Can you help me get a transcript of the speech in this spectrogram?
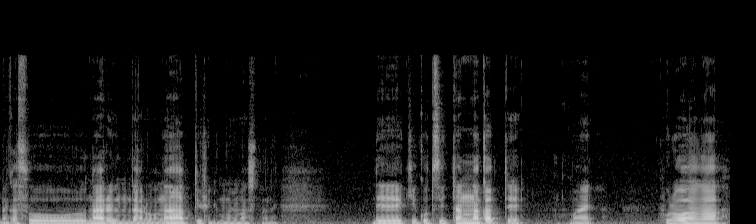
なんかそうなるんだろうなっていうふうに思いましたね。で結構ツイッターの中って前フォロワーが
